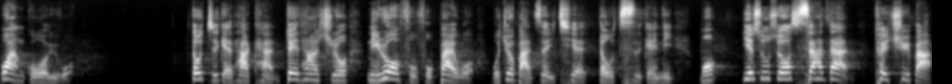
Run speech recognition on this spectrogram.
万国与我都指给他看，对他说：“你若俯伏拜我，我就把这一切都赐给你。”魔耶稣说：“撒旦，退去吧，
